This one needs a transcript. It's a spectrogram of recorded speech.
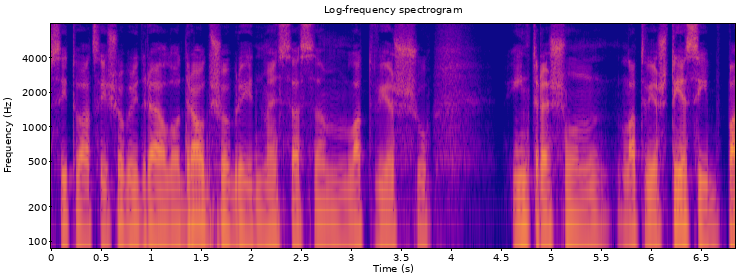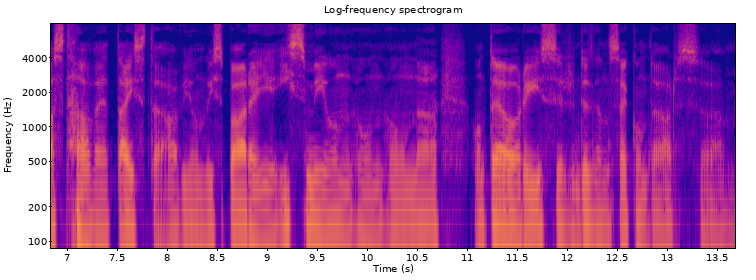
situāciju, šobrīd reālo draudu. Šobrīd mēs esam latviešu uh, interešu un latviešu tiesību pastāvēt aizstāvi un vispārējie ismi un, un, un, uh, un teorijas ir diezgan sekundāras. Um,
